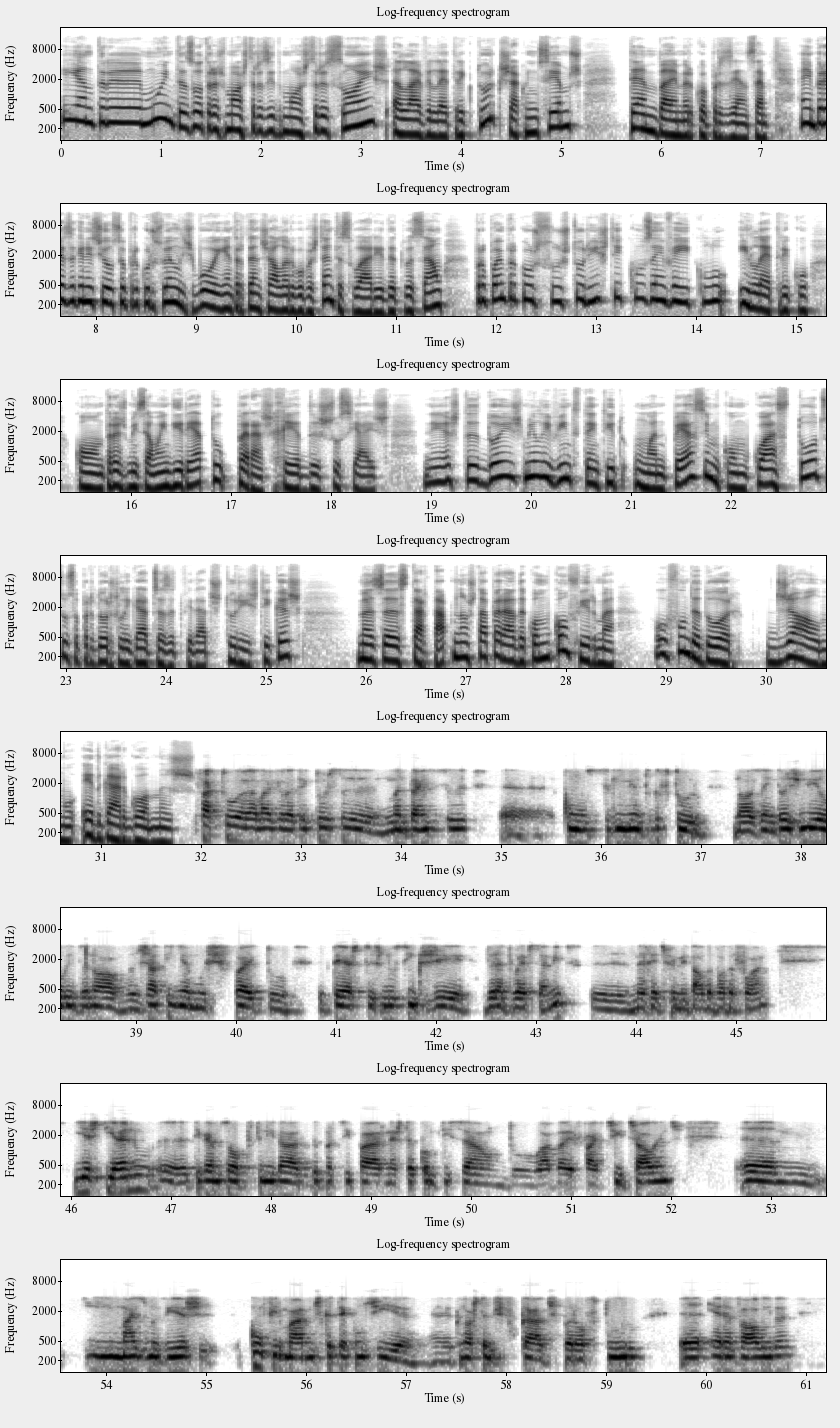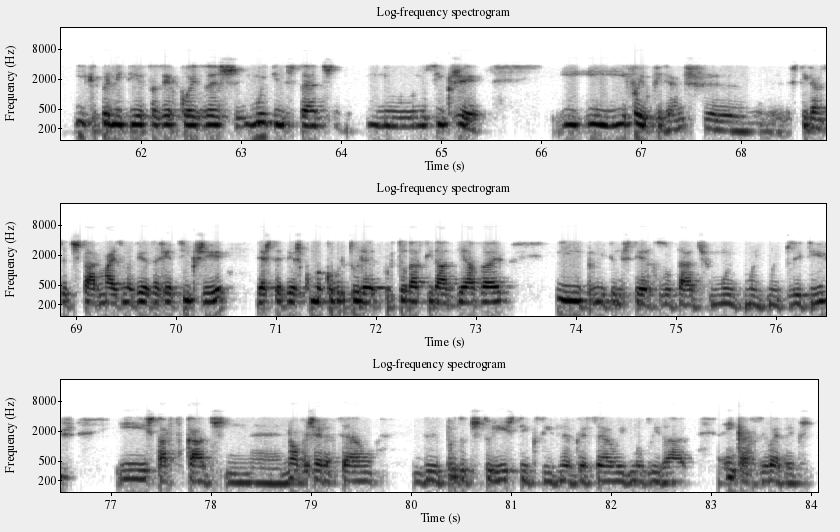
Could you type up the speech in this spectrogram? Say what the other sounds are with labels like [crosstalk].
E entre muitas outras mostras e demonstrações, a Live Electric Tour, que já conhecemos, também marcou presença. A empresa que iniciou o seu percurso em Lisboa e, entretanto, já alargou bastante a sua área de atuação, propõe percursos turísticos em veículo elétrico, com transmissão em direto para as redes sociais. Neste 2020 tem tido um ano péssimo, como quase todos os operadores ligados às atividades turísticas, mas a startup não está parada, como confirma o fundador Djalmo Edgar Gomes. De facto, a Live Electric Tour mantém-se uh, com um seguimento de futuro. Nós, em 2019, já tínhamos feito testes no 5G durante o Web Summit, uh, na rede experimental da Vodafone, e este ano tivemos a oportunidade de participar nesta competição do Aveiro 5G Challenge ehm, e, mais uma vez, confirmarmos que a tecnologia que nós estamos focados para o futuro eh, era válida e que permitia fazer coisas muito interessantes no, no 5G. E, e, foi o que fizemos. Eh, estivemos a testar mais uma vez a rede 5G, desta vez com uma cobertura por toda a cidade de Aveiro e permitiu-nos ter resultados muito, muito, muito positivos e estar focados na nova geração de produtos turísticos e de navegação e de mobilidade em carros elétricos.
